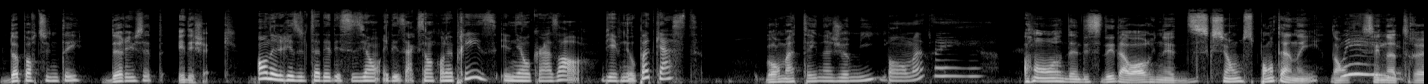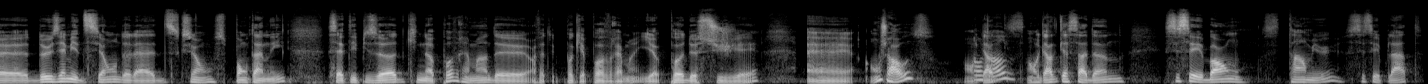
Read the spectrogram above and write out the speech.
d'opportunités, de réussite et d'échecs. On est le résultat des décisions et des actions qu'on a prises. Il n'y a aucun hasard. Bienvenue au podcast. Bon matin, Najomi. Bon matin. On a décidé d'avoir une discussion spontanée. Donc, c'est notre euh, deuxième édition de la discussion spontanée. Cet épisode qui n'a pas vraiment de... En fait, pas qu'il n'y a pas vraiment, il n'y a pas de sujet. Euh, on jase. On regarde, jase. On regarde ce que ça donne. Si c'est bon, tant mieux. Si c'est plate,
